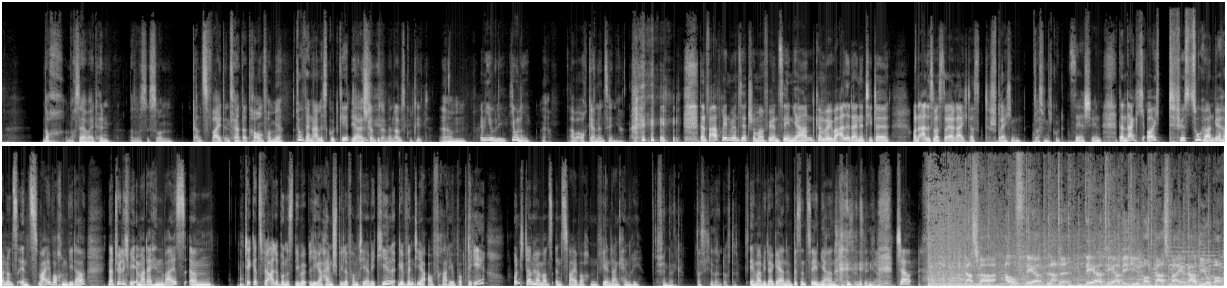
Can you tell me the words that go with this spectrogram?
noch, noch sehr weit hin. Also es ist so ein ganz weit entfernter Traum von mir. Du, wenn alles gut geht, Ja, es stimmt, wenn alles gut geht. Ähm, im Juli, Juni. aber auch gerne in zehn Jahren. Dann verabreden wir uns jetzt schon mal für in zehn Jahren, können wir über alle deine Titel und alles, was du erreicht hast, sprechen. Das finde ich gut. Sehr schön. Dann danke ich euch fürs Zuhören. Wir hören uns in zwei Wochen wieder. Natürlich wie immer der Hinweis, ähm, Tickets für alle Bundesliga-Heimspiele vom THW Kiel gewinnt ihr auf radiobob.de. Und dann hören wir uns in zwei Wochen. Vielen Dank, Henry. Vielen Dank, dass ich hier sein durfte. Immer wieder gerne. Bis in zehn Jahren. Bis in zehn Jahren. Ciao. Das war Auf der Platte, der THW Kiel Podcast bei Radio Bob.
